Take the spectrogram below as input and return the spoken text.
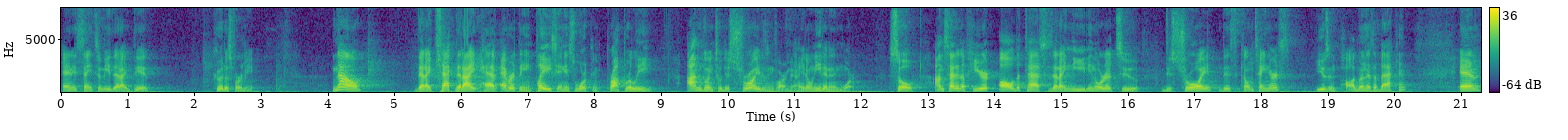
and it's saying to me that I did. Kudos for me. Now that I check that I have everything in place and it's working properly, I'm going to destroy this environment. I don't need it anymore. So I'm setting up here all the tests that I need in order to destroy these containers using Podman as a backend. And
